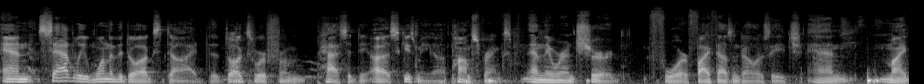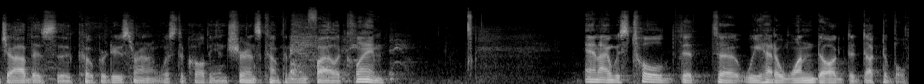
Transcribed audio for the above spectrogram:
And sadly, one of the dogs died. The dogs were from Pasadena, uh, excuse me, uh, Palm Springs, and they were insured for five thousand dollars each. And my job as the co-producer on it was to call the insurance company and file a claim. And I was told that uh, we had a one dog deductible.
